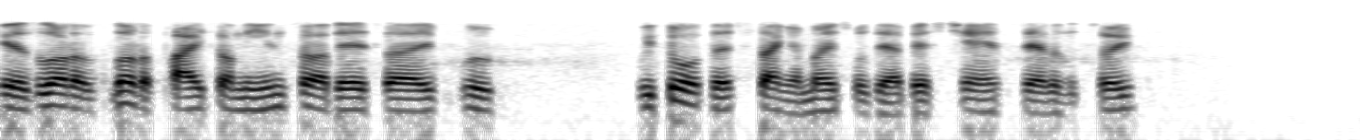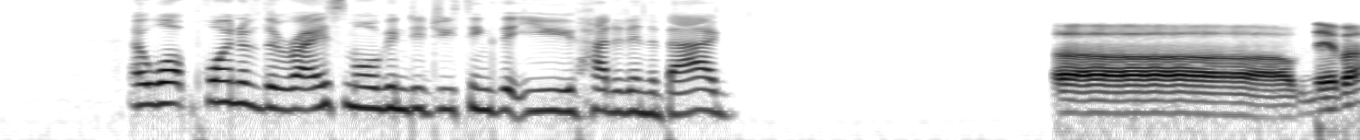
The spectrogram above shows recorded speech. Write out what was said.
yeah, there's a lot of lot of pace on the inside there, so we we thought that Stanger Moose was our best chance out of the two. At what point of the race, Morgan, did you think that you had it in the bag? Uh, never.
